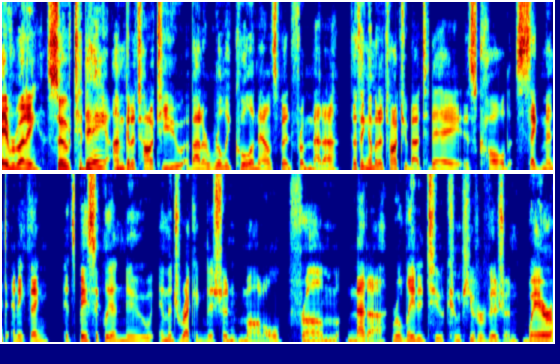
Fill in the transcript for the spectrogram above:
Hey, everybody. So today I'm going to talk to you about a really cool announcement from Meta. The thing I'm going to talk to you about today is called Segment Anything. It's basically a new image recognition model from Meta related to computer vision, where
